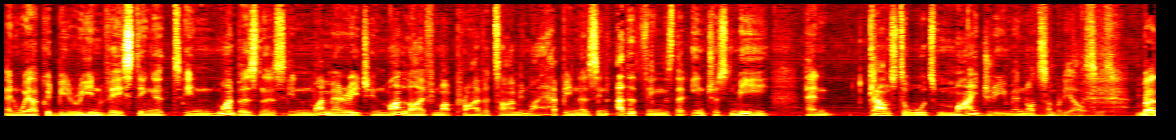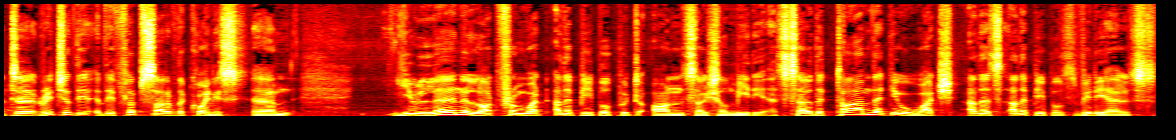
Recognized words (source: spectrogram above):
and where I could be reinvesting it in my business, in my marriage, in my life, in my private time, in my happiness, in other things that interest me and counts towards my dream and not somebody else's. But uh, Richard, the the flip side of the coin is um, you learn a lot from what other people put on social media. So the time that you watch others other people's videos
